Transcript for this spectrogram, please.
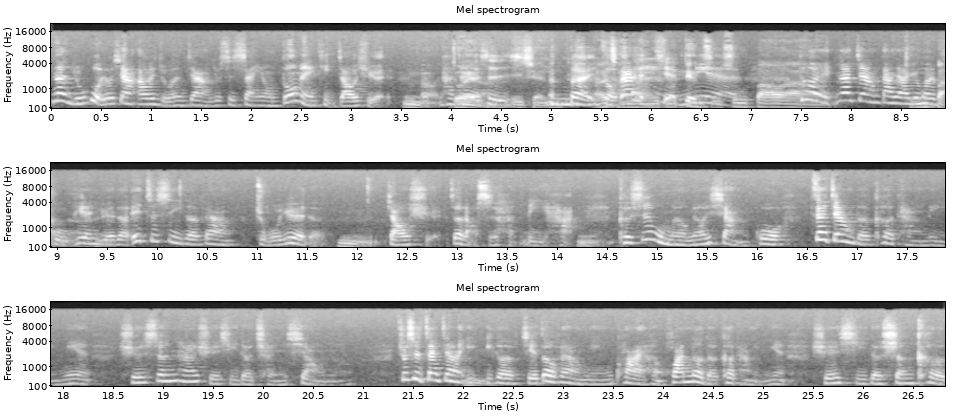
那如果又像阿威主任这样，就是善用多媒体教学，嗯，他真的是以前 对走在很前面，电子书包啊，对，那这样大家就会普遍觉得，哎，这是一个非常卓越的嗯教学，这老师很厉害。可是我们有没有想过，在这样的课堂里面，学生他学习的成效呢？就是在这样一一个节奏非常明快、很欢乐的课堂里面，学习的深刻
